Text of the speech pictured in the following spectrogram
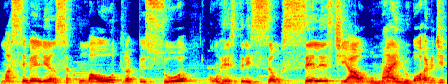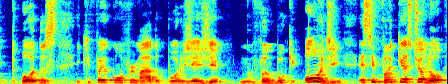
uma semelhança com uma outra pessoa com restrição celestial. O maior de todos e que foi confirmado por GG no fanbook. Onde esse fã questionou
